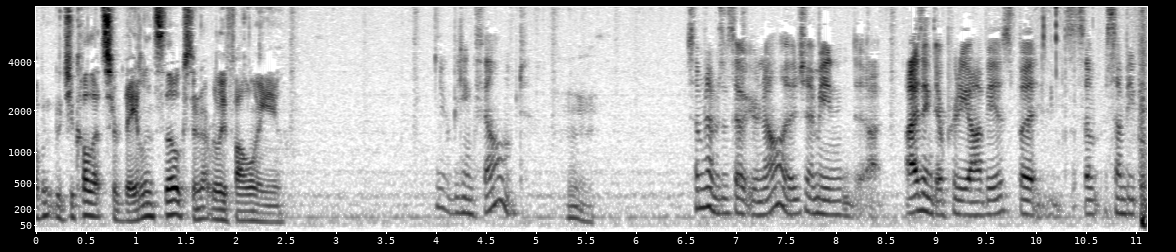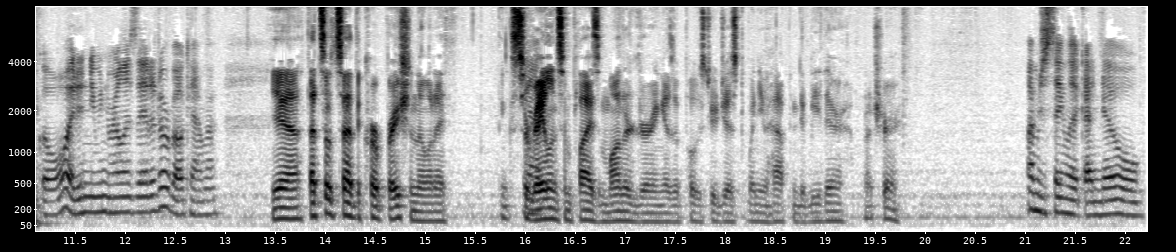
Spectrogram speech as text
I wouldn't- you call that surveillance, though? Because they're not really following you. You're being filmed. Hmm. Sometimes without your knowledge. I mean, I- think they're pretty obvious, but some some people go, "Oh, I didn't even realize they had a doorbell camera." Yeah, that's outside the corporation though, and I think surveillance implies monitoring as opposed to just when you happen to be there. I'm not sure. I'm just saying, like, I know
